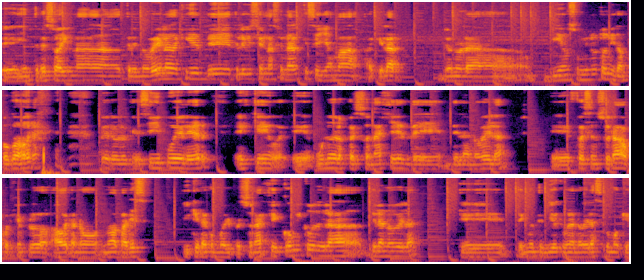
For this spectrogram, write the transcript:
Eh, y entre eso hay una telenovela de aquí de televisión nacional que se llama Aquelar. Yo no la vi en su minuto ni tampoco ahora, pero lo que sí pude leer es que eh, uno de los personajes de, de la novela eh, fue censurado, por ejemplo, ahora no, no, aparece, y que era como el personaje cómico de la, de la novela, que tengo entendido que una novela así como que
